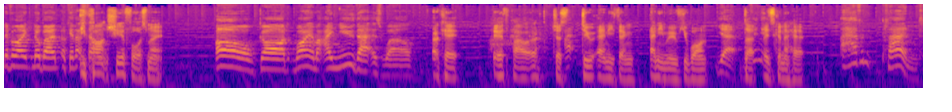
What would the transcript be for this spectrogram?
Never mind. No burn. Okay, that's You fine. can't Sheer Force, mate. Oh God. Why am I? I knew that as well. Okay, Earth Power. Just do anything, any move you want Yeah. That is, that is going to hit. I haven't planned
